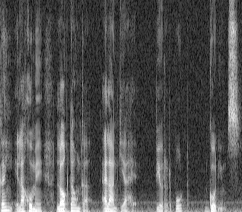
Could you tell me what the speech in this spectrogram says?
कई इलाकों में लॉकडाउन का ऐलान किया है। Bureau report, Go News.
